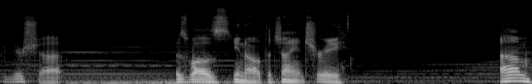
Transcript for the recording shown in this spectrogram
For your shot. As well as, you know, the giant tree. Um.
